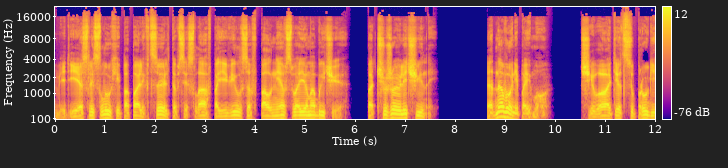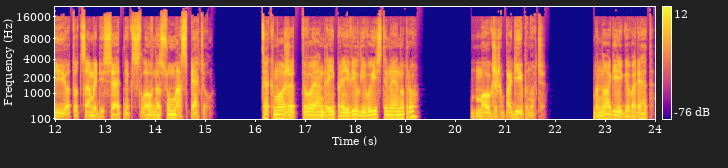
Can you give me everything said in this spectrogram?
Ведь если слухи попали в цель, то Всеслав появился вполне в своем обычае, под чужой личиной. Одного не пойму. Чего отец супруги ее, тот самый десятник, словно с ума спятил? Так, может, твой Андрей проявил его истинное нутро? Мог же погибнуть. Многие говорят,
